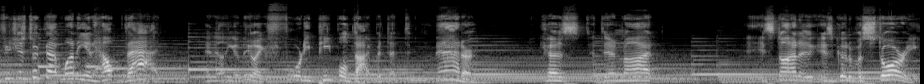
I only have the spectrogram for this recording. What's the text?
If you just took that money and helped that, and you know, like 40 people died, but that didn't matter because they're not. It's not as good of a story,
